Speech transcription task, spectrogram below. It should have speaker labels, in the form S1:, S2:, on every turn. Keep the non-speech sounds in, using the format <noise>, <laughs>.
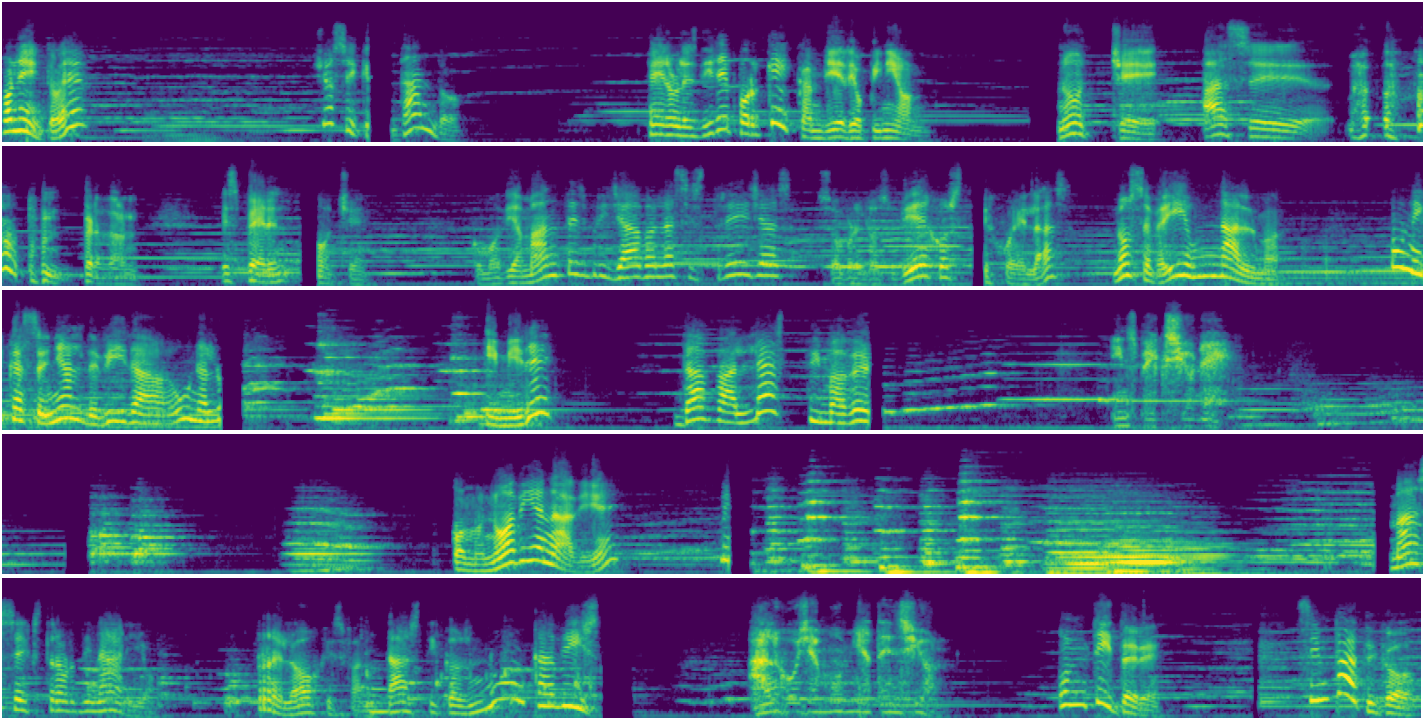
S1: Bonito, ¿eh? Yo sé que cantando. Pero les diré por qué cambié de opinión. Noche hace... <laughs> Perdón. Esperen. Noche. Como diamantes brillaban las estrellas sobre los viejos tejuelas, no se veía un alma. Única señal de vida, una luz. Y miré. Daba lástima ver. Nadie, más extraordinario. Relojes fantásticos nunca visto. Algo llamó mi atención. Un títere. Simpático.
